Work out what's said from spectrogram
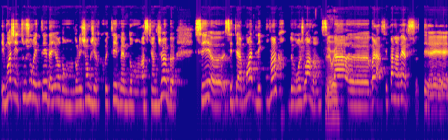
Et moi, j'ai toujours été, d'ailleurs, dans, dans les gens que j'ai recrutés, même dans mon ancien job, c'est, euh, c'était à moi de les convaincre de me rejoindre. C'est eh pas, euh, voilà, c'est pas l'inverse. Et,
